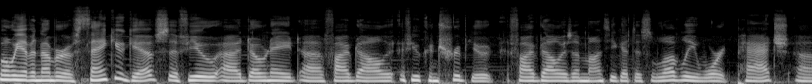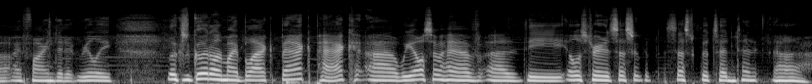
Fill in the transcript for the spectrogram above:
Well, we have a number of thank you gifts. If you uh, donate uh, five dollars, if you contribute five dollars a month, you get this lovely wart patch. Uh, I find that it really looks good on my black backpack. Uh, we also have uh, the illustrated sesquicentennial. Uh,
